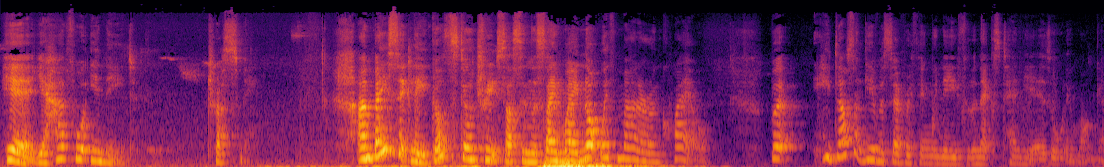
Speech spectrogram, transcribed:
here you have what you need, trust me. And basically, God still treats us in the same way, not with manna and quail, but He doesn't give us everything we need for the next 10 years all in one go.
